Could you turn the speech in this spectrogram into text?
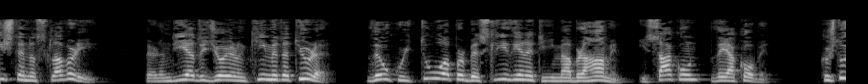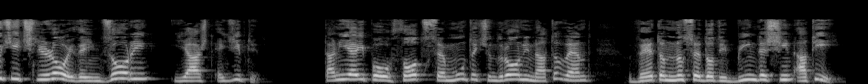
ishte në skllavëri, Perëndia dëgjoi rënkimet e tyre dhe u kujtua për besëlidhjen e tij me Abrahamin, Isakun dhe Jakobin, kështu që i çliroi dhe i nxori jashtë Egjiptit. Tani ai po u thotë se mund të qëndronin në atë vend vetëm nëse do t'i bindeshin atij.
